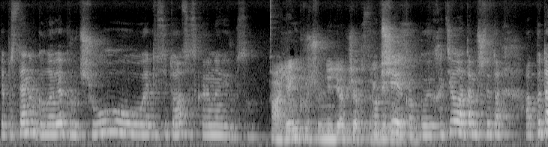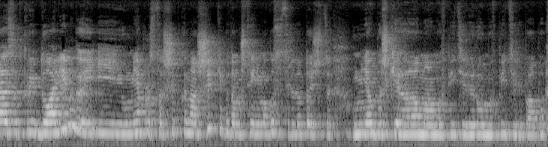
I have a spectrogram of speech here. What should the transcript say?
я постоянно в голове кручу эту ситуацию с коронавирусом. А, я не кручу, не, я вообще абстрагировался. Вообще, как бы, хотела там что-то, а пытаюсь открыть дуалинго, и у меня просто ошибка на ошибке, потому что я не могу сосредоточиться. У меня в башке, а, мама в Питере, Рома в Питере, папа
